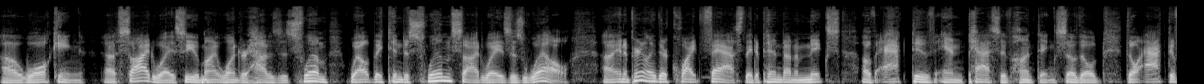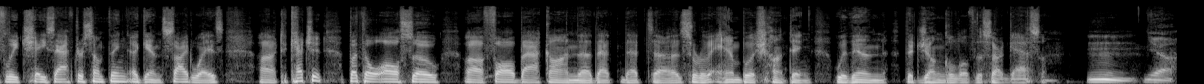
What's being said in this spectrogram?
uh, walking uh, sideways, so you might wonder how does it swim? Well, they tend to swim sideways sideways as well. Uh, and apparently they're quite fast. They depend on a mix of active and passive hunting. So they'll they'll actively chase after something again sideways uh, to catch it, but they'll also uh, fall back on the, that that uh, sort of ambush hunting within the jungle of the sargassum. Mm, yeah.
